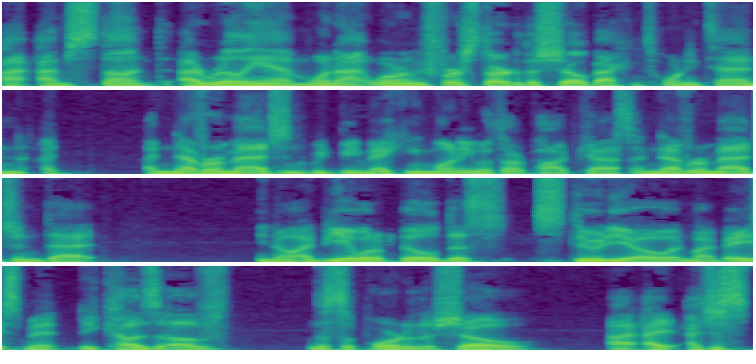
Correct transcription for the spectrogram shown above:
I I'm stunned. I really am. When I when we first started the show back in 2010, I I never imagined we'd be making money with our podcast. I never imagined that you know I'd be able to build this studio in my basement because of the support of the show. I, I, I just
